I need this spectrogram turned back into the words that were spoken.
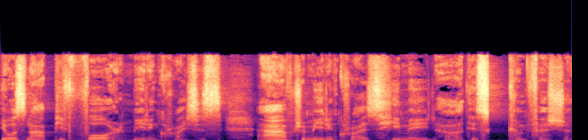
it was not before meeting Christ. It's after meeting Christ, he made uh, this confession.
